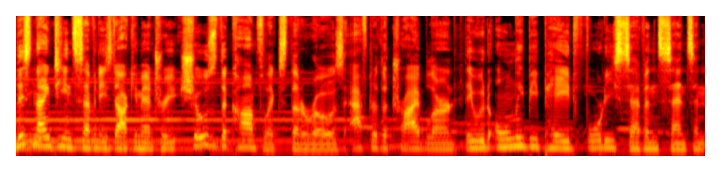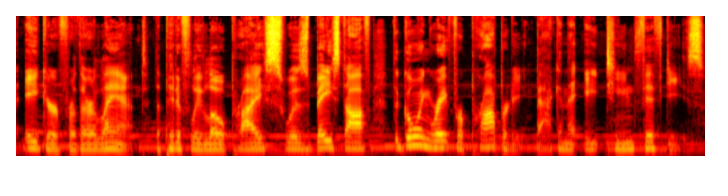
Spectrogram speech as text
This 1970s documentary shows the conflicts that arose after the tribe learned they would only be paid 47 cents an acre for their land. The pitifully low price was based off the going rate for property back in the 1850s.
